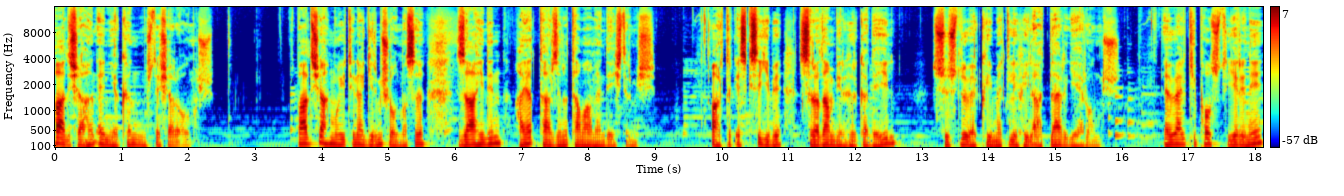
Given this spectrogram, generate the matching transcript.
padişahın en yakın müsteşarı olmuş. Padişah muhitine girmiş olması Zahid'in hayat tarzını tamamen değiştirmiş. Artık eskisi gibi sıradan bir hırka değil, süslü ve kıymetli hilatler giyer olmuş. Evvelki post yerini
